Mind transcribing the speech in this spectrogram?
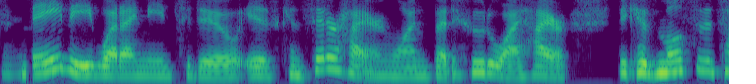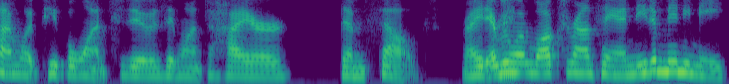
Mm-hmm. Maybe what I need to do is consider hiring one, but who do I hire? Because most of the time, what people want to do is they want to hire themselves, right? right. Everyone walks around saying, I need a mini me.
